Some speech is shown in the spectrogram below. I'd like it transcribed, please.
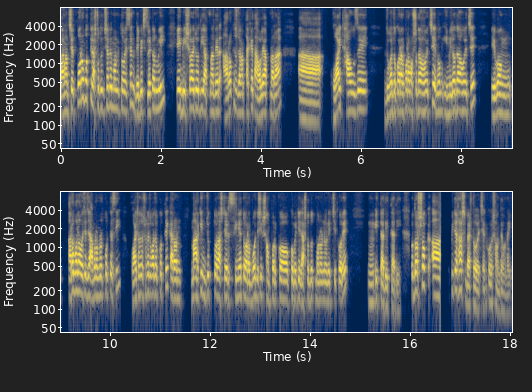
বাংলাদেশের পরবর্তী রাষ্ট্রদূত হিসেবে মনোনীত হয়েছেন ডেভিড স্লেটন মিল। এই বিষয়ে যদি আপনাদের আরও কিছু জানার থাকে, তাহলে আপনারা হোয়াইট হাউসে যোগাযোগ করার পরামর্শ দেওয়া হয়েছে এবং ইমেলও দেওয়া হয়েছে এবং আরও বলা হয়েছে যে আমরা অনুরোধ করতেছি হোয়াইট হাউসের সঙ্গে যোগাযোগ করতে, কারণ মার্কিন যুক্তরাষ্ট্রের সিনেটর বৈদেশিক সম্পর্ক কমিটি রাষ্ট্রদূত মনোনয়ন নিশ্চিত করে ইত্যাদি ইত্যাদি। তো দর্শক পিটার হাস ব্যর্থ হয়েছেন, কোনো সন্দেহ নাই।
